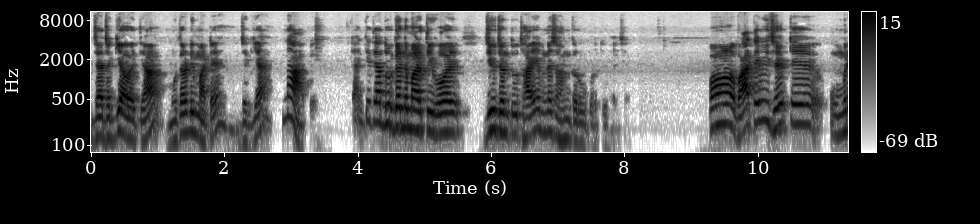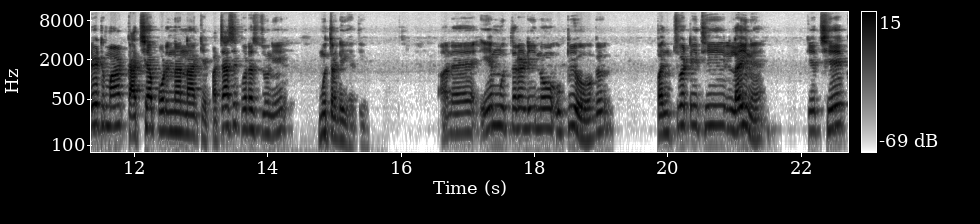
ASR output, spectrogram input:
જ્યાં જગ્યા હોય ત્યાં મૂતરડી માટે જગ્યા ના આપે. કારણ કે ત્યાં દુર્ગંધ મારતી હોય, જીવજંતુ થાય, એમને સહન કરવું પડતું હોય છે. પણ વાત એવી છે કે ઉમરેઠમાં કાછિયાપોળના નાકે પચાસેક વર્ષ જૂની મૂતરડી હતી. અને એ મૂતરડીનો ઉપયોગ પંચવટીથી લઈને કે છેક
